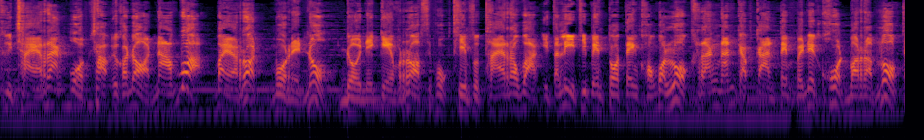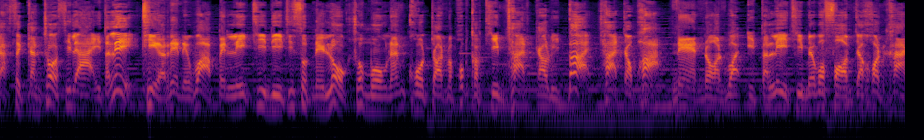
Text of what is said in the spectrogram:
คือชายร่างอวบชาวเอกวาดอร์นามว่าไบรอนโมเรโนโดยในเกมรอบ 16 ทีมสุดท้ายระหว่างอิตาลีที่เป็นตัวเต็งของบอลโลกครั้งนั้นกับการเต็มไปด้วยโคตรบอลระดับโลกจากศึกกันโชซิลาอิตาลีที่เรียกได้ว่าเป็นลีกที่ดีที่สุดในโลกชั่วโมงนั้นโคจรมาพบกับทีมชาติเกาหลีใต้ชาติเจ้าภาพแน่นอนว่าอิตาลีที่แม้ว่าฟอร์มจะค่อนข้าง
